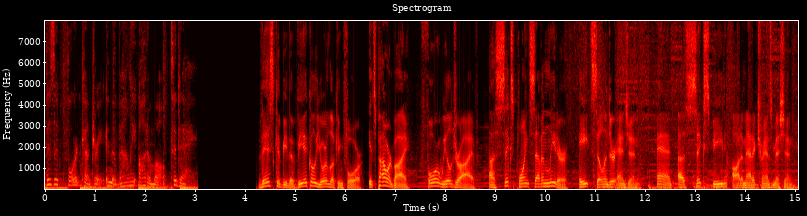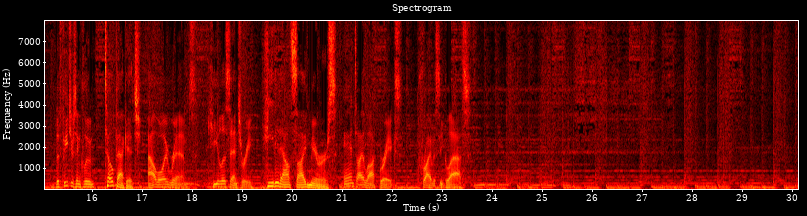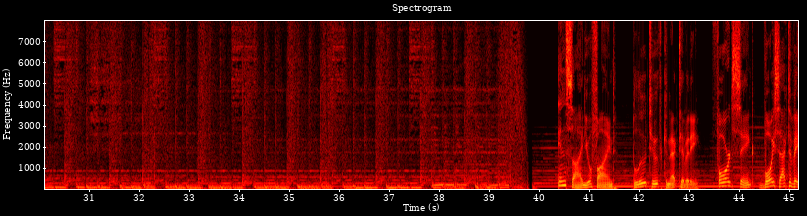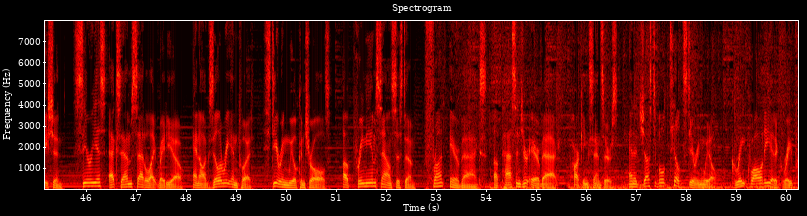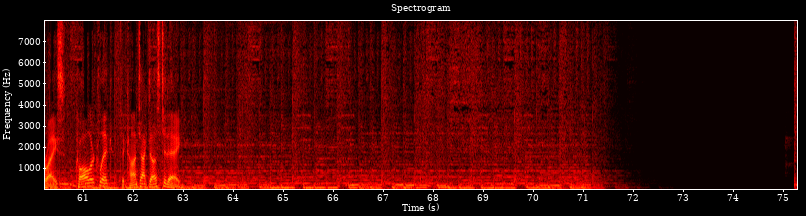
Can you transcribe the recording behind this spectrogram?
Visit Ford Country in the Valley Auto Mall today. This could be the vehicle you're looking for. It's powered by four wheel drive, a 6.7 liter, eight cylinder engine, and a six speed automatic transmission. The features include tow package, alloy rims, keyless entry, heated outside mirrors, anti lock brakes, privacy glass. Inside, you'll find Bluetooth connectivity, Ford Sync voice activation, Sirius XM satellite radio, and auxiliary input, steering wheel controls, a premium sound system, front airbags, a passenger airbag, parking sensors, an adjustable tilt steering wheel. Great quality at a great price. Call or click to contact us today.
